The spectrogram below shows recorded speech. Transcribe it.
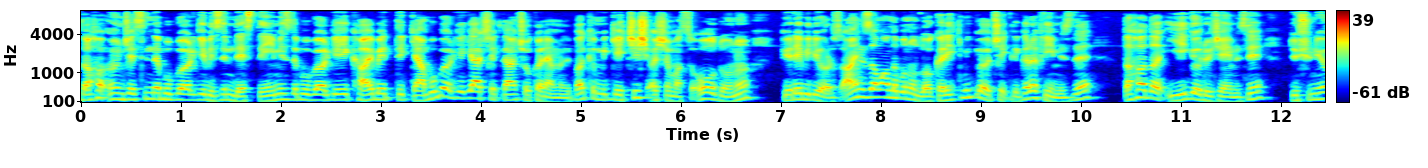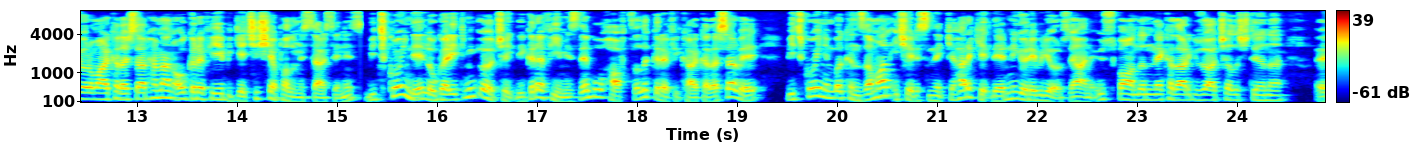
Daha öncesinde bu bölge bizim desteğimizdi. Bu bölgeyi kaybettik. Yani bu bölge gerçekten çok önemli. Bakın bir geçiş aşaması olduğunu görebiliyoruz. Aynı zamanda bunu logaritmik ölçekli grafiğimizde daha da iyi göreceğimizi düşünüyorum arkadaşlar. Hemen o grafiğe bir geçiş yapalım isterseniz. Bitcoin'de logaritmik ölçekli grafiğimizde bu haftalık grafik arkadaşlar ve Bitcoin'in bakın zaman içerisindeki hareketlerini görebiliyoruz. Yani üst bandın ne kadar güzel çalıştığını, e,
